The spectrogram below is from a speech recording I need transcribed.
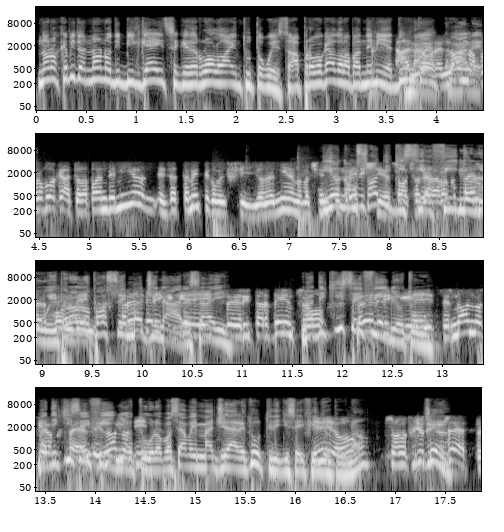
non ho capito il nonno di Bill Gates che ruolo ha in tutto questo. Ha provocato la pandemia, dunque allora, il nonno ha provocato la pandemia esattamente come il figlio nel 1913. Io non so di chi sia figlio lui, però lo posso immaginare, sai? Ma di chi sei figlio tu? Ma di chi sei figlio tu? Lo possiamo immaginare tutti di chi sei figlio tu, no? Sono figlio di Giuseppe,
